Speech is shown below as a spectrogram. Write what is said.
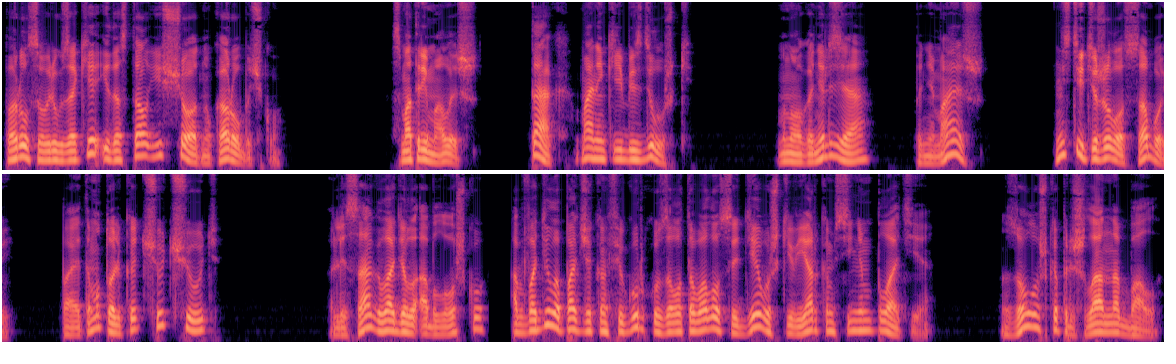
порылся в рюкзаке и достал еще одну коробочку. Смотри, малыш. Так, маленькие безделушки. Много нельзя, понимаешь? Нести тяжело с собой, поэтому только чуть-чуть. Лиса гладила обложку, обводила пальчиком фигурку золотоволосой девушки в ярком синем платье. Золушка пришла на бал.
